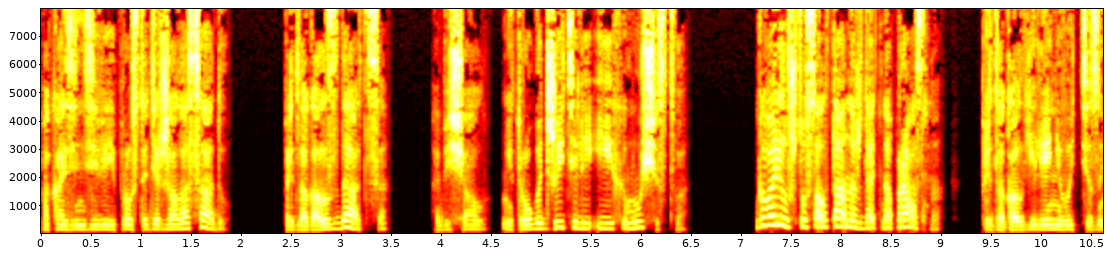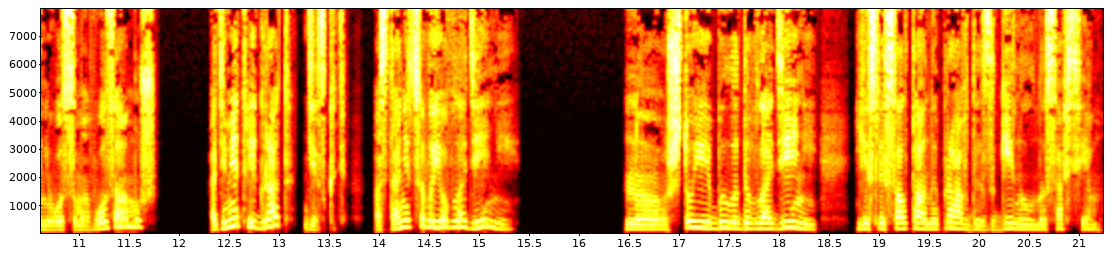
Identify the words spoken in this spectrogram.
Пока Зинзивей просто держал осаду, предлагал сдаться, Обещал не трогать жителей и их имущество. Говорил, что Салтана ждать напрасно. Предлагал Елене выйти за него самого замуж. А Дмитрий Град, дескать, останется в ее владении. Но что ей было до владений, если Салтан и правда сгинул насовсем?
